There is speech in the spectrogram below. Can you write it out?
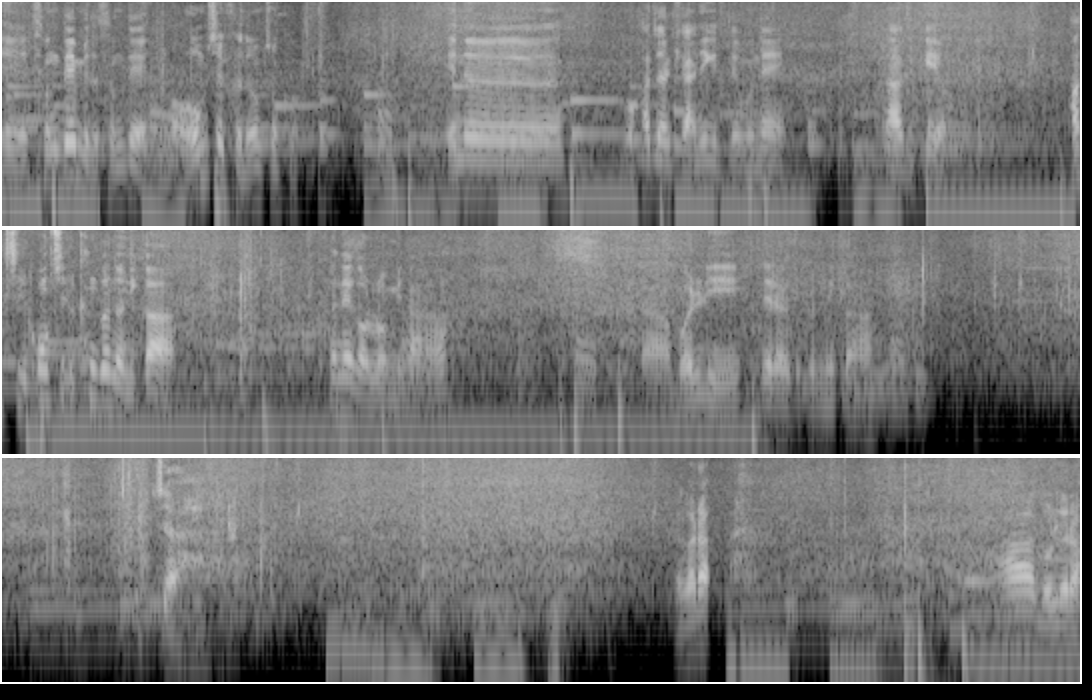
예, 성대입니다, 성대. 어, 엄청 크네, 엄청 커. 얘는 뭐 가져갈 게 아니기 때문에 놔줄게요. 확실히 꽁치를 큰 거 넣으니까 큰 애가 올라옵니다. 자, 멀리 내려가도 그러니까. 자. 잘 가라. 아, 놀래라.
